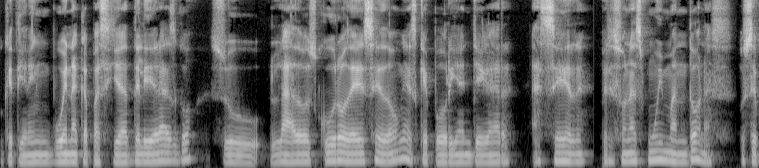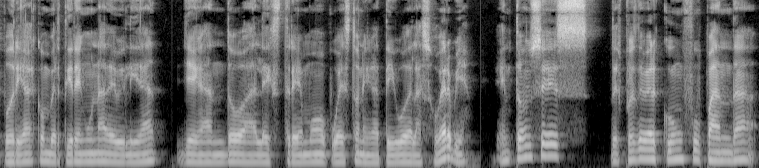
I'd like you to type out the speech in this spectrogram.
o que tienen buena capacidad de liderazgo, su lado oscuro de ese don es que podrían llegar a ser personas muy mandonas o se podría convertir en una debilidad llegando al extremo opuesto negativo de la soberbia. Entonces, después de ver Kung Fu Panda,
